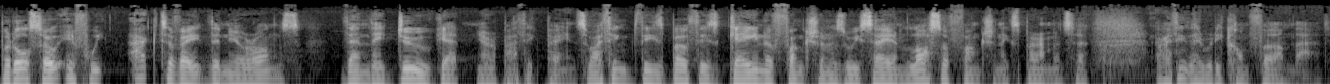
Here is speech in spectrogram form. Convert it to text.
But also, if we activate the neurons, then they do get neuropathic pain. So I think these both these gain of function, as we say, and loss of function experiments, are, I think they really confirm that.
